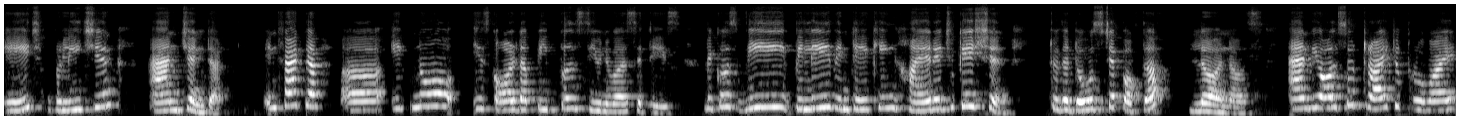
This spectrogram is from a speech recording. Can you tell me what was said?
age, religion, and gender. In fact, uh, uh, IGNOU is called a people's universities because we believe in taking higher education to the doorstep of the learners. And we also try to provide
